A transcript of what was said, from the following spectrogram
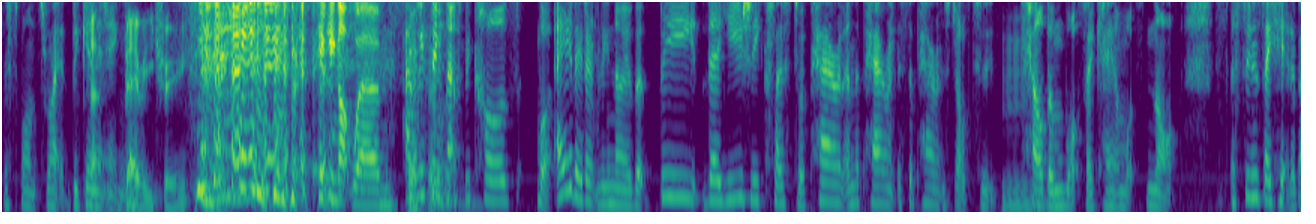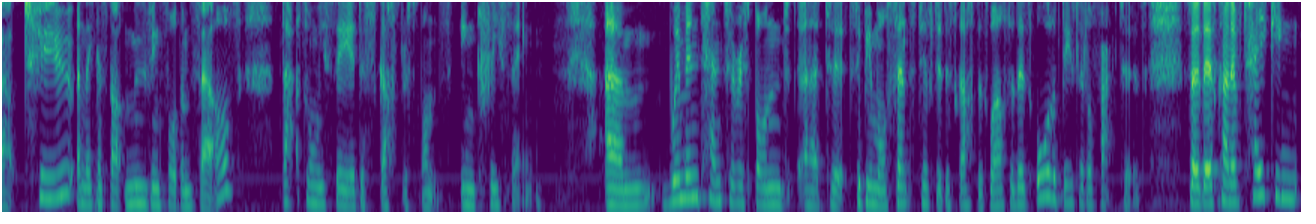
response right at the That's beginning. very true. Picking up worms. and we think that's because, well, A, they don't really know, but B, they're usually close to a parent, and the parent it's the parent's job to tell them what's okay and what's not. As soon as they hit about two and they can start moving for themselves, that's when we see a disgust response increasing. Um, women tend to respond uh, to, to be more sensitive to disgust as well. So there's all of these little factors. So there's kind of taking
